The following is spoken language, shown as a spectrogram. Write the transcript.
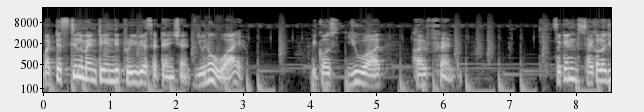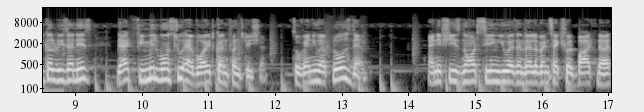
but still maintain the previous attention. You know why? Because you are her friend. Second psychological reason is that female wants to avoid confrontation. So when you approach them, and if she is not seeing you as a relevant sexual partner,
